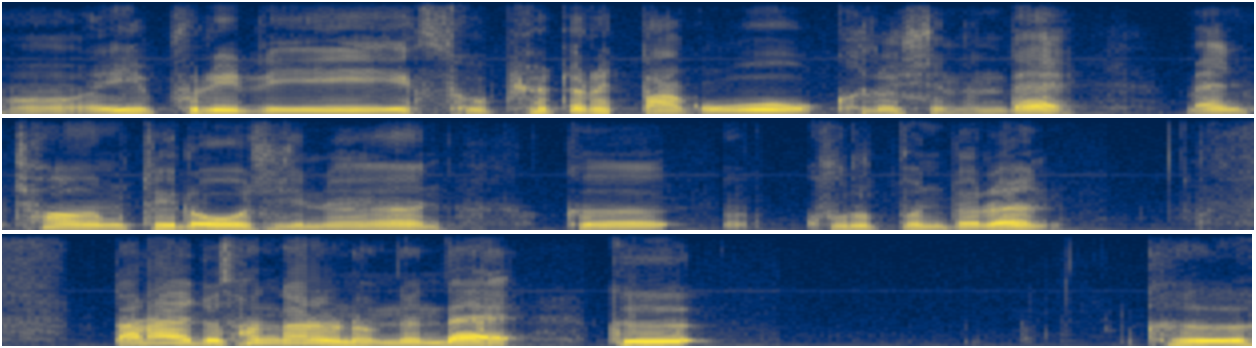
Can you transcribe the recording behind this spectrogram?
어, 에이프릴이 엑소 표절했다고 그러시는데, 맨 처음 들어오시는 그 어, 그룹 분들은 따라해도 상관은 없는데, 그, 그,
